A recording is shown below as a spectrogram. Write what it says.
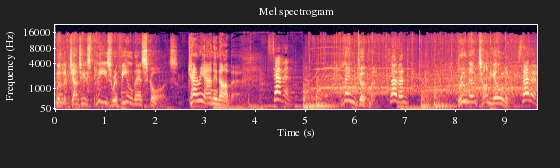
Will the judges please reveal their scores? Carrie Ann Inaba, seven. Len Goodman, Seven. Bruno Tonioli, Seven.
